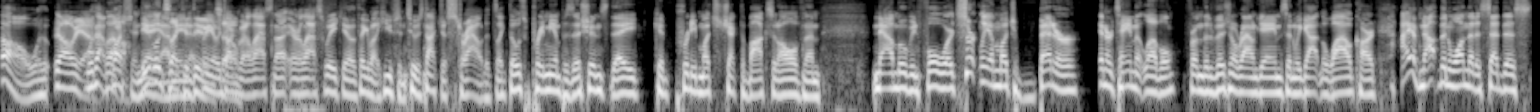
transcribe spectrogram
oh, with, Oh, yeah. without Well, question. he looks yeah, I like mean, a dude. You know, we so. talked about it last night or last week. You know, the thing about Houston too. It's not just Stroud. It's like those premium positions. They could pretty much check the box at all of them. Now moving forward, certainly a much better entertainment level from the divisional round games than we got in the wild card. I have not been one that has said this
